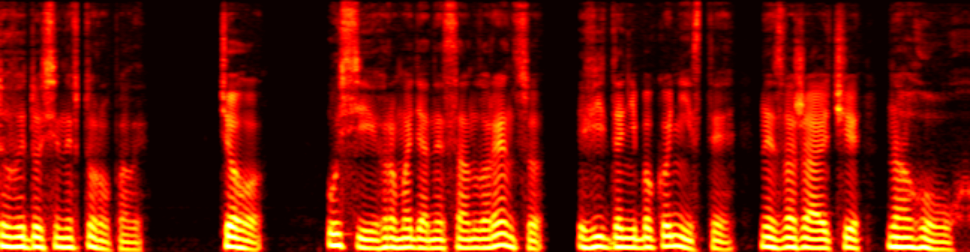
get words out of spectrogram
То ви досі не второпали. Чого? Усі громадяни Сан Лоренцо віддані боконісти, незважаючи на гоух.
